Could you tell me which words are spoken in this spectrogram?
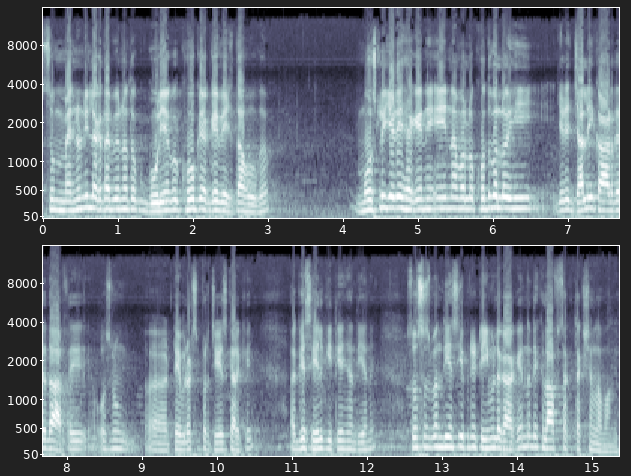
ਸੋ, ਮੈਨੂੰ ਨਹੀਂ ਲੱਗਦਾ ਵੀ ਉਹਨਾਂ ਤੋਂ ਗੋਲੀਆਂ ਕੋਈ ਖੋ ਕੇ ਅੱਗੇ ਵੇਚਦਾ ਹੋਊਗਾ। ਮੋਸਟਲੀ ਜਿਹੜੇ ਹੈਗੇ ਨੇ, ਇਹ ਇਹਨਾਂ ਵੱਲੋਂ ਖੁਦ ਵੱਲੋਂ ਹੀ ਜਿਹੜੇ ਜਾਲੀ ਕਾਰਡ ਦੇ ਆਧਾਰ ਤੇ ਉਸ ਨੂੰ ਟੈਬਲੇਟਸ ਪਰਚੇਸ ਕਰਕੇ ਅੱਗੇ ਸੇਲ ਕੀਤੀਆਂ ਜਾਂਦੀਆਂ ਨੇ। ਸੋ ਉਸ ਸੰਬੰਧੀ ਅਸੀਂ ਆਪਣੀ ਟੀਮ ਲਗਾ ਕੇ ਇਹਨਾਂ ਦੇ ਖਿਲਾਫ ਸਖਤ ਐਕਸ਼ਨ ਲਵਾਂਗੇ।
